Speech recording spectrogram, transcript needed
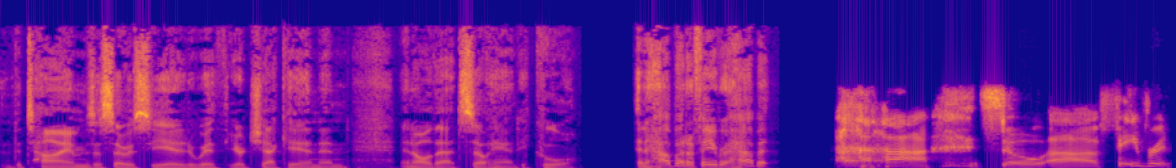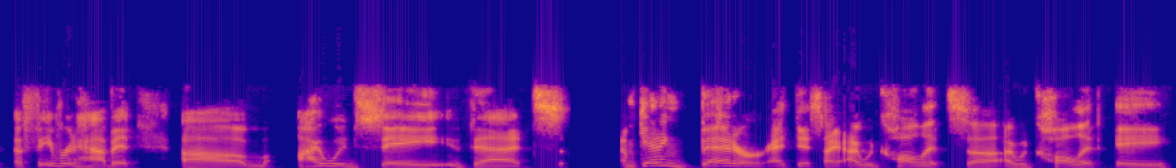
the times associated with your check in and, and all that. So handy. Cool. And how about a favorite habit? so, uh, favorite, a favorite habit. Um, I would say that I'm getting better at this. I, I would call it, uh, I would call it a,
